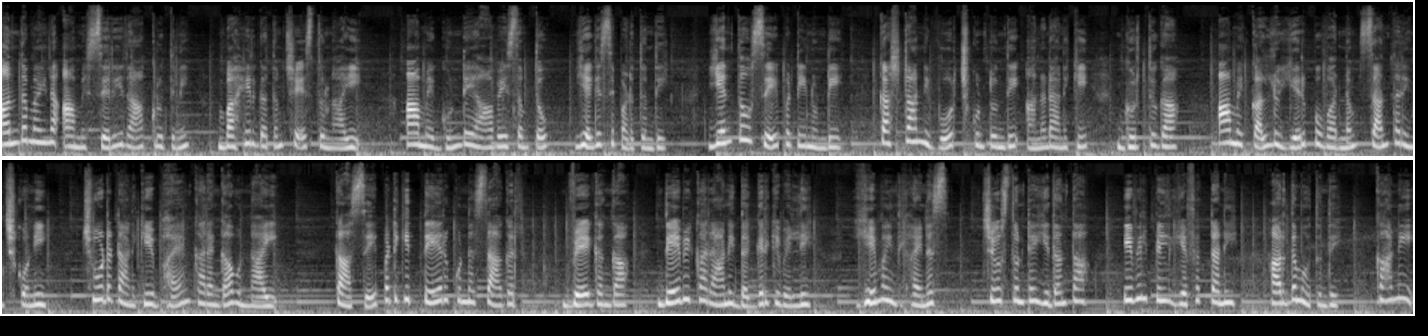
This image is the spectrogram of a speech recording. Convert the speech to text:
అందమైన ఆమె శరీరాకృతిని బహిర్గతం చేస్తున్నాయి. ఆమె గుండె ఆవేశంతో ఎగసిపడుతుంది ఎంతో సేపటి నుండి కష్టాన్ని ఓర్చుకుంటుంది అనడానికి గుర్తుగా ఆమె కళ్ళు ఎరుపు వర్ణం సంతరించుకొని చూడటానికి భయంకరంగా ఉన్నాయి. కాసేపటికి తేరుకున్న సాగర్ వేగంగా దేవికారాణి దగ్గరికి వెళ్ళి ఏమైంది హైనస్? చూస్తుంటే ఇదంతా ఇవిల్ పిల్ ఎఫెక్ట్ అని అర్థమవుతుంది. కానీ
